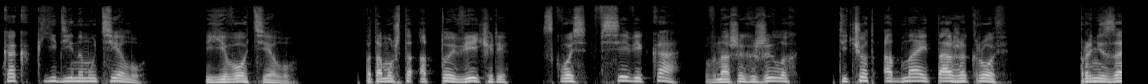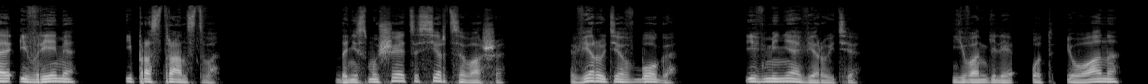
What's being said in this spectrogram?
как к единому телу, Его телу. Потому что от той вечери сквозь все века в наших жилах течет одна и та же кровь, пронизая и время, и пространство. Да не смущается сердце ваше. Веруйте в Бога, и в меня веруйте. Евангелие от Иоанна,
